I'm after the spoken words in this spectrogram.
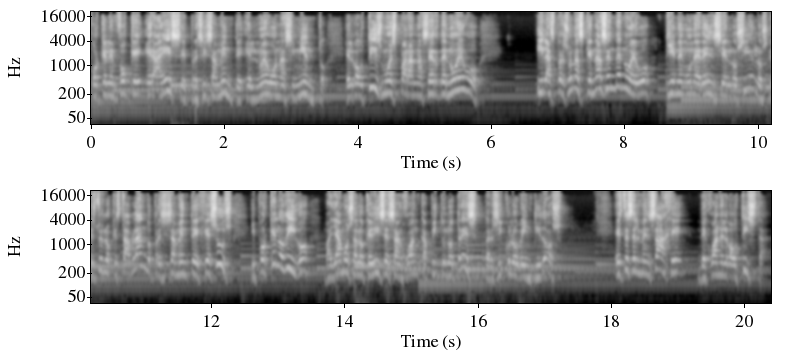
Porque el enfoque era ese, precisamente, el nuevo nacimiento. El bautismo es para nacer de nuevo. Y las personas que nacen de nuevo tienen una herencia en los cielos. Esto es lo que está hablando precisamente Jesús. ¿Y por qué lo digo? Vayamos a lo que dice San Juan capítulo 3, versículo 22. Este es el mensaje de Juan el Bautista.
